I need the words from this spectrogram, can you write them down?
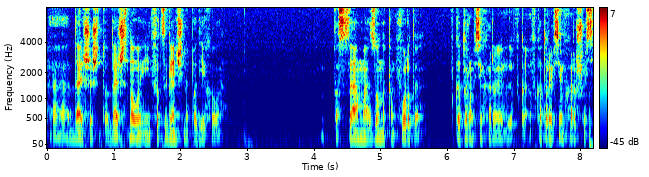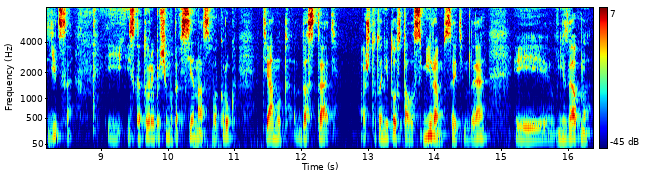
А дальше что? Дальше снова инфо-цыганщина подъехала. Та самая зона комфорта, в, котором все, в которой всем хорошо сидится, и из которой почему-то все нас вокруг тянут достать. А что-то не то стало с миром, с этим, да, и внезапно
